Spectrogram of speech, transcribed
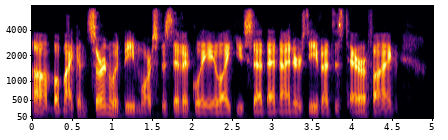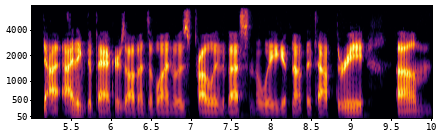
Um, but my concern would be more specifically, like you said, that Niners defense is terrifying. I, I think the Packers offensive line was probably the best in the league, if not the top three. Um,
